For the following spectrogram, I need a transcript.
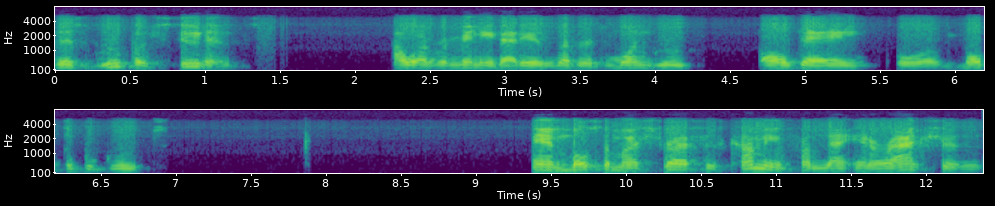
this group of students, however many that is, whether it's one group all day or multiple groups, and most of my stress is coming from that interaction,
